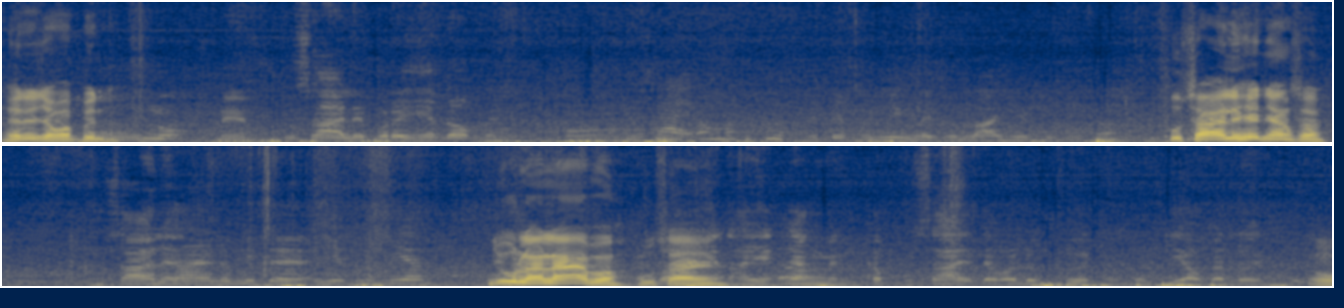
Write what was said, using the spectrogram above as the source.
เฮ็ดได้จังว่าเป็นเนาะแม่นผู้ชายเลยบ่ได้เฮ็ดดอกเลยใช่เอามาทุกนี่เป็นผู้หญิงเลยคนลายเฮ็ดผู้ชายเลยเฮ็ดหยังซั่นผู้ชายเลยใช่แล้วมีแต่เฮ็ดน้ำเมียอยู่ลาลาบ่ผู้ชายเฮ็ดให้เฮ็ดหยังแม่นกับ ผู้ชายแต่ว่าเรื่องพืชบ่เกี่ยวกันเลยโอ้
